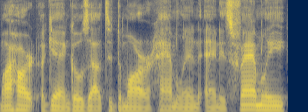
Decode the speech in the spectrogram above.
my heart again goes out to Damar Hamlin and his family.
